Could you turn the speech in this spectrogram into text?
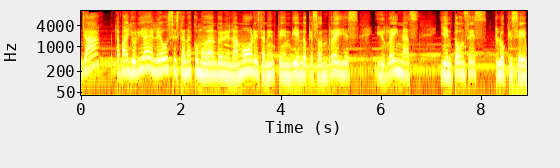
ya la mayoría de Leos se están acomodando en el amor, están entendiendo que son reyes y reinas y entonces lo que se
